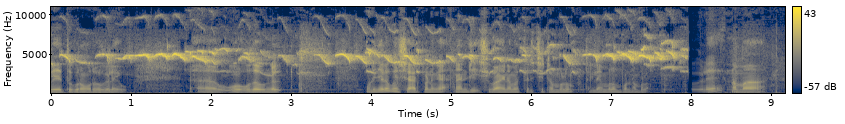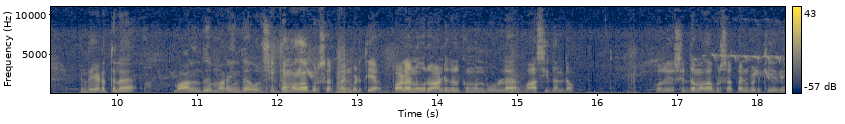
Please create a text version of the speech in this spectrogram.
ஏற்றுக்கிறோம் உறவுகளே. உ- உதவுங்கள். முடிஞ்ச அளவுக்கு கொஞ்சம் ஷேர் பண்ணுங்கள் நன்றி. சிவாய நம்ம திருச்சிட்டம்பலம் தில்லையம்பலம் பொன்னம்பலம். இவர்களே நம்ம இந்த இடத்துல வாழ்ந்து மறைந்த ஒரு சித்த மகாபுருஷர் பயன்படுத்திய பல நூறு ஆண்டுகளுக்கு முன்பு உள்ள வாசி தண்டம். ஒரு சித்த மகாபுருஷர் பயன்படுத்தியது.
